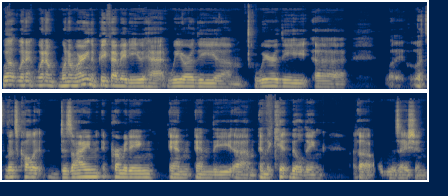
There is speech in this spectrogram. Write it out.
Well, when I, when I'm when I'm wearing the prefab ADU hat, we are the um, we're the uh, let's let's call it design permitting and and the um, and the kit building uh, organization.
